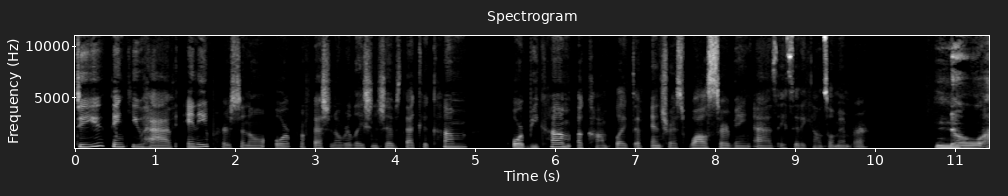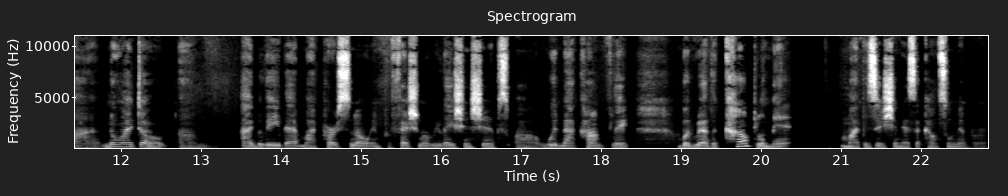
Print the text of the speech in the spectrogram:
Do you think you have any personal or professional relationships that could come or become a conflict of interest while serving as a city council member? No, uh, no, I don't. Um, I believe that my personal and professional relationships uh, would not conflict, but rather complement my position as a council member.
